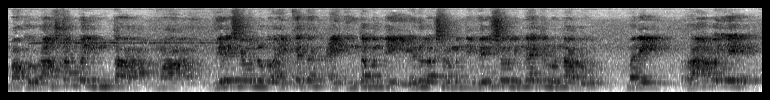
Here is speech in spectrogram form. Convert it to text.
మాకు రాష్ట్రంలో ఇంత మా వీరశైవులు ఐక్యత ఐ- ఇంతమంది ఏడు లక్షల మంది వీరశైవ లింగాయతులు ఉన్నారు. మరి రాబోయే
